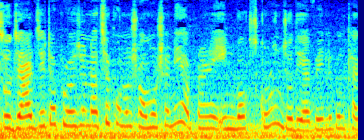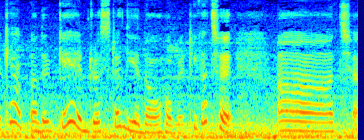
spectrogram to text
সো যার যেটা প্রয়োজন আছে, কোনো সমস্যা নেই, আপনারা ইনবক্স করুন, যদি অ্যাভেলেবল থাকে, আপনাদেরকে অ্যাড্রেসটা দিয়ে দেওয়া হবে, ঠিক আছে? আচ্ছা।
